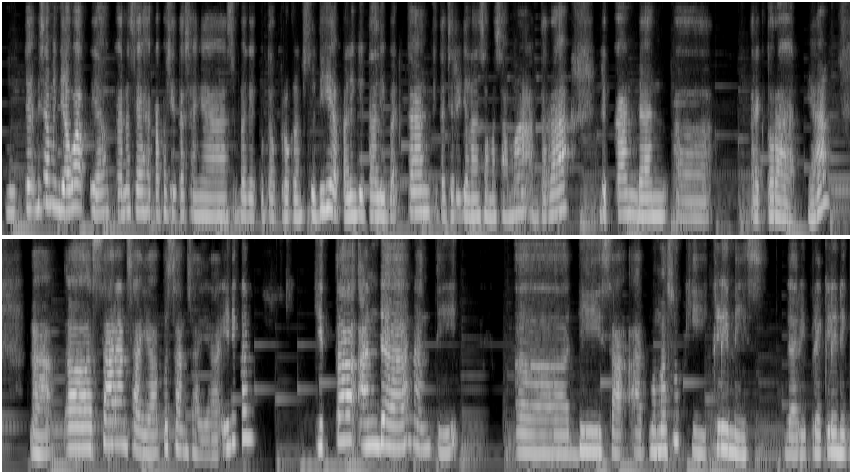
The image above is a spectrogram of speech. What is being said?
tidak bisa menjawab ya karena saya kapasitas hanya sebagai ketua program studi ya paling kita libatkan kita cari jalan sama-sama antara dekan dan uh, rektorat ya. Nah uh, saran saya pesan saya ini kan kita anda nanti uh, di saat memasuki klinis dari preklinik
